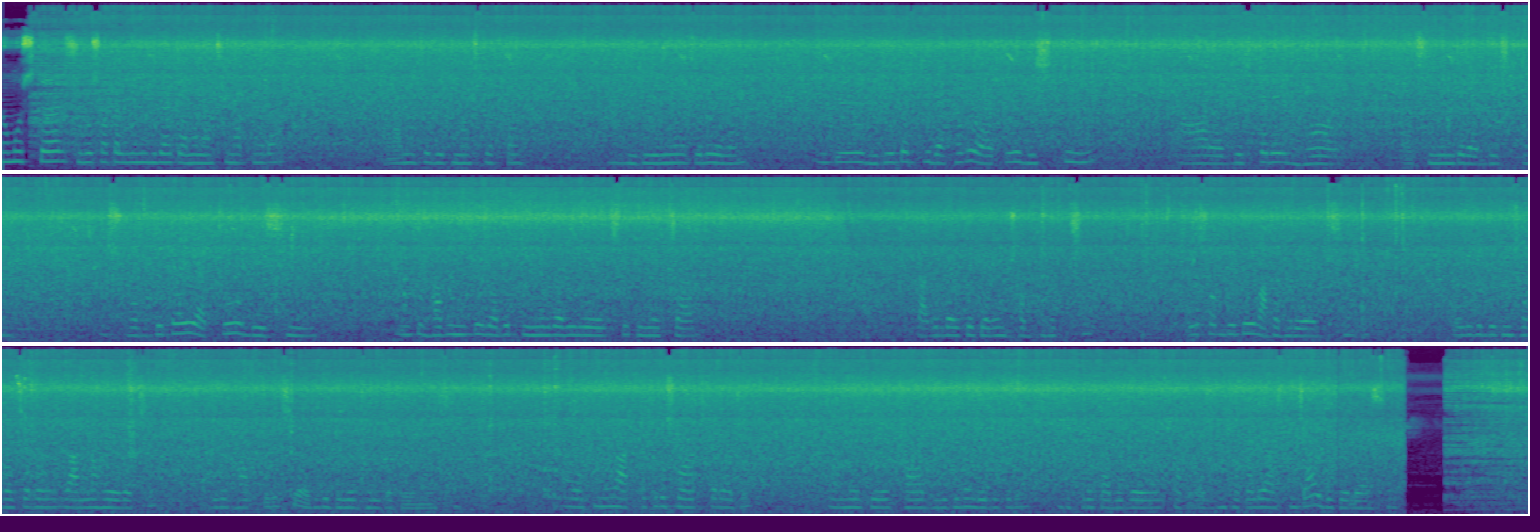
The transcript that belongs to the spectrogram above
নমস্কার, শুভ সকাল বন্ধুরা, কেমন আছেন আপনারা? আমি তো দেখুন আজকে একটা ভিডিও নিয়ে চলে এলাম। কিন্তু ভিডিওটা কি দেখাবো? এত বৃষ্টি আর অ্যাডভেস্টারের ঘর আর সিমেন্টের অ্যাডভেস্টার। শব্দটাই এত বেশি। কিন্তু ভাবুন তো যাদের টিনের বাড়ি রয়েছে, টিনের চাল, তাদের বাড়িতে কেমন শব্দ হচ্ছে? এই শব্দতেই মাথা ধরে যাচ্ছে। এদিকে দেখুন সকাল সকাল রান্না হয়ে গেছে। এদিকে ভাত করেছি এদিকে ডিমের ঝোলটা করে নিয়েছি। আর এখন আটটা থেকে সোয়া আটটা বাজে। মেয়েকে খাওয়া দিয়ে দিলাম, রেডি করে দুপুরে কাজে যায় সকাল একদিন সকালে আসতে যায় বিকেলে আসে।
